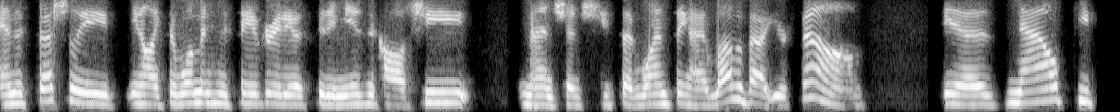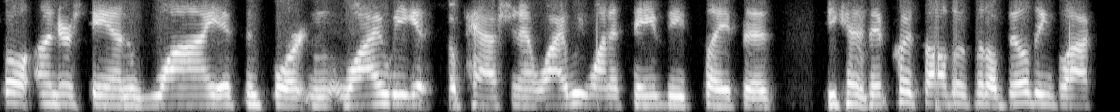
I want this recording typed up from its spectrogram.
And especially you know like the woman who saved radio city music hall she mentioned she said one thing i love about your film is now people understand why it's important why we get so passionate why we want to save these places because it puts all those little building blocks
